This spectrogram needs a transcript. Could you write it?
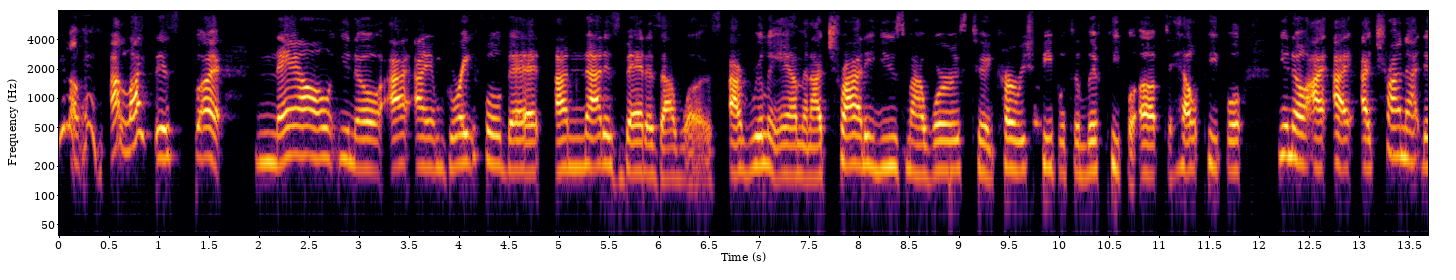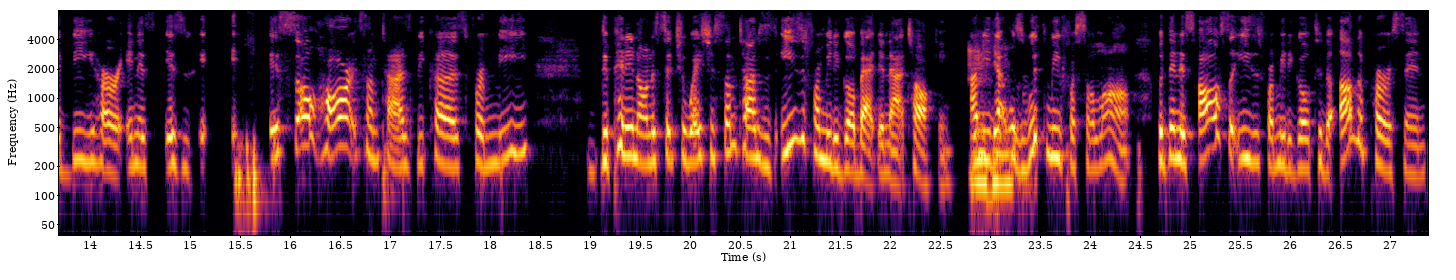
you know, mm, I like this. But now, you know, I, I am grateful that I'm not as bad as I was. I really am. And I try to use my words to encourage people, to lift people up, to help people. You know, I I, I try not to be her. And it's, it's, it, it's so hard sometimes because for me, depending on the situation, sometimes it's easy for me to go back to not talking. I mean, mm-hmm. that was with me for so long, but then it's also easy for me to go to the other person.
